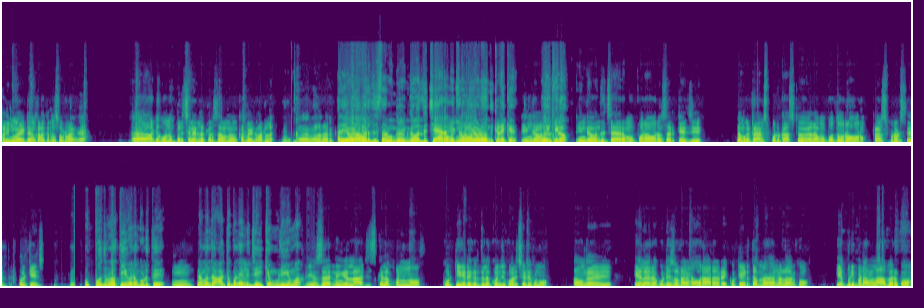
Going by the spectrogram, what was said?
பதிமூணு ஐட்டம் கலக்குறேன்னு சொல்கிறாங்க ஆட்டுக்கு ஒன்றும் பிரச்சனை இல்லை. பெருசாக ஒன்றும் கம்ப்ளைண்ட் வரல. ஆஹ் நல்லதா இருக்கு. அது எவ்வளவு வருது சார் உங்க இங்க வந்து சேரம் வச்சு எவ்வளவு வந்து கிடைக்குது? இங்கே ஒரு கிலோ. இங்கே வந்து சேர முப்பது ரூபா வரும் சார் கேஜி நமக்கு டிரான்ஸ்போர்ட் காஸ்ட்டு அதாவது முப்பத்தோரு ரூபா வரும் டிரான்ஸ்போர்ட்டோட சேர்த்து ஒரு கேஜி முப்பது ரூபா தீவனம் கொடுத்து நம்ம இந்த ஆட்டு பண்ணையில ஜெயிக்க முடியுமா? முடியும் சார் நீங்கள் லார்ஜ் ஸ்கேலாக பண்ணணும். குட்டி எடுக்கிறதுல கொஞ்சம் குறைச்சி எடுக்கணும். அவங்க ஏழாயிரம் ரூபாய் குட்டி சொல்கிறாங்கன்னா ஒரு ஆறாயிரம் ரூபாய் குட்டி எடுத்தோம்னா நல்லா இருக்கும். எப்படி பண்ணாலும் லாபம் இருக்கும்.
